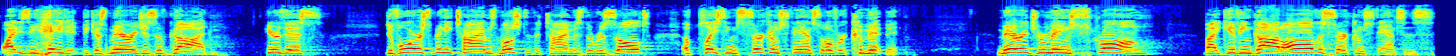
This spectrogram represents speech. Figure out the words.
Why does he hate it? Because marriage is of God. Hear this. Divorce, many times, most of the time, is the result of placing circumstance over commitment. Marriage remains strong by giving God all the circumstances,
